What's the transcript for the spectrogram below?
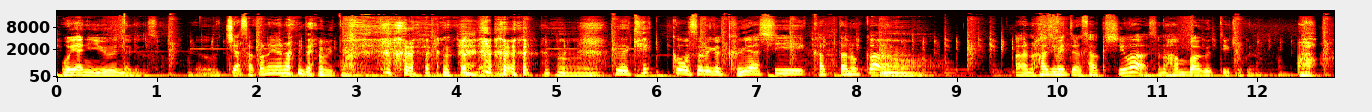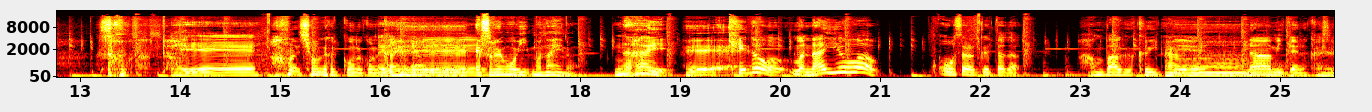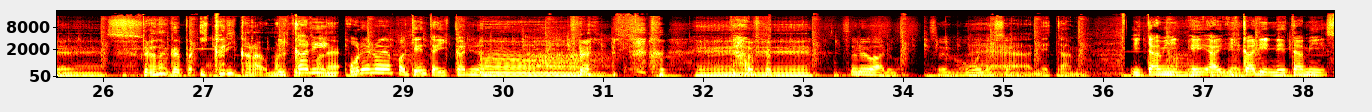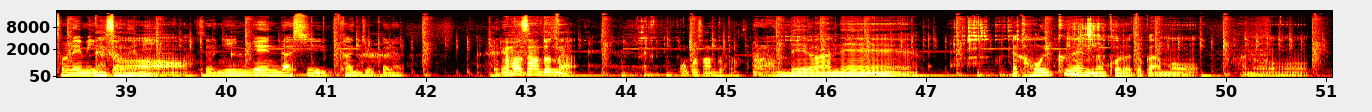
親に言うんだけどさ「いやうちは魚屋なんだよ」みたいな。で結構それが悔しかったのか、あの初めての作詞はその「ハンバーグ」っていう曲なあへえの 小学校のこの書いてあるえそれも今ないの？ない。けど、まあ、内容はおそらくただハンバーグ食いてなあみたいな歌詞だからなんかやっぱ怒りから生まれて怒りるのかね。俺のやっぱ原点は怒りなんだよ。へえ それはあるわ。そういえば思い出した妬み。痛みえあね怒り妬みそねみ。そう人間らしい感情から。山田さんはどんなお子さんだったんですかあ俺はねなんか保育園の頃とかもあのー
